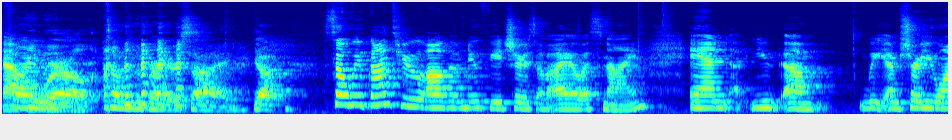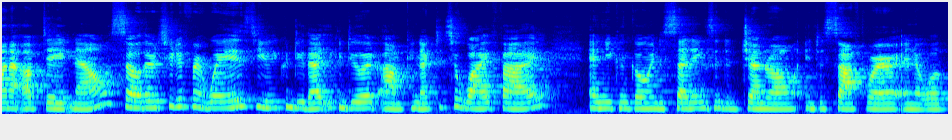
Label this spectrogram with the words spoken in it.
Apple Finally, world. come to the brighter side. Yep. So we've gone through all the new features of iOS 9, and you, um, we, I'm sure you want to update now. So there are two different ways you, you can do that. You can do it um, connected to Wi-Fi, and you can go into settings, into general, into software, and it will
